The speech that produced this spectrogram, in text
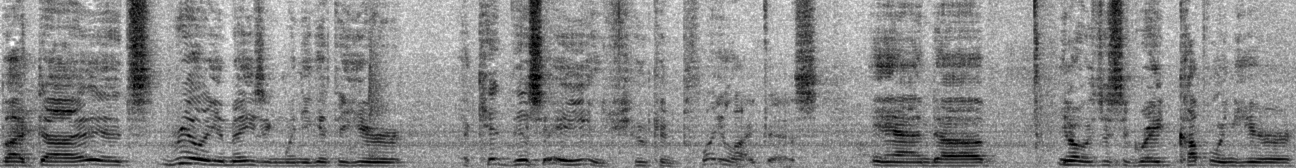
But uh, it's really amazing when you get to hear a kid this age who can play like this. And, uh, you know, it was just a great coupling here.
